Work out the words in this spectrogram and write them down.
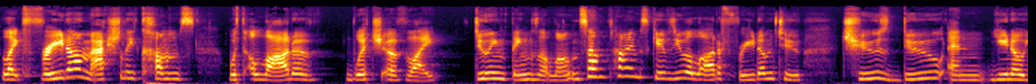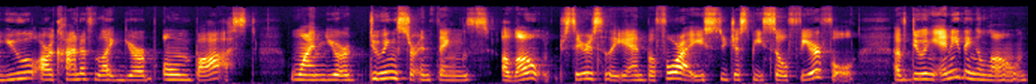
Like, freedom actually comes with a lot of which of like doing things alone sometimes gives you a lot of freedom to choose, do, and you know, you are kind of like your own boss when you're doing certain things alone, seriously. And before, I used to just be so fearful of doing anything alone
